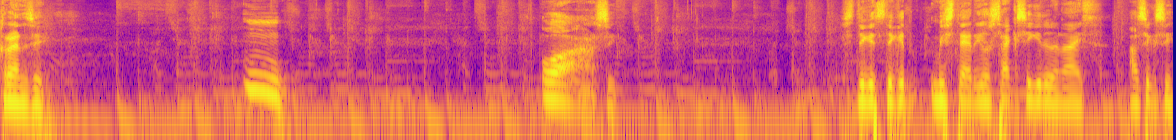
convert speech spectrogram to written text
Keren sih. Hmm. wah asik. Sedikit sedikit misterius seksi gitu nice. Asik sih.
